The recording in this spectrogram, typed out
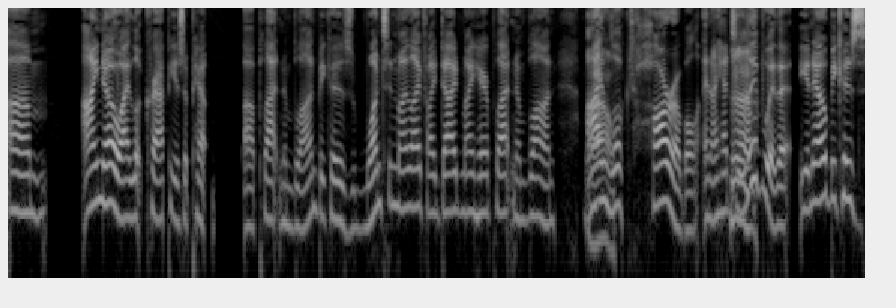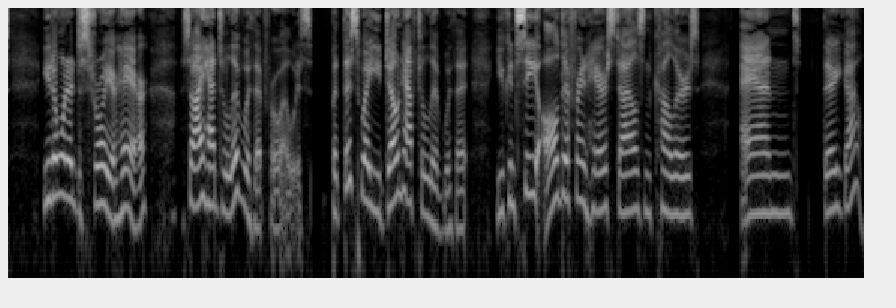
Um, I know I look crappy as a pa- uh, platinum blonde because once in my life I dyed my hair platinum blonde. I looked horrible, and I had to live with it. You know, because you don't want to destroy your hair, so I had to live with it for a while. It was- But this way, you don't have to live with it. You can see all different hairstyles and colors, and there you go.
